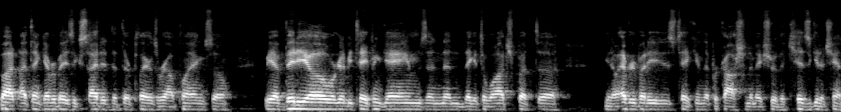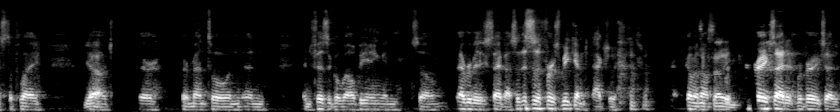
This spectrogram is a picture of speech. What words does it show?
But I think everybody's excited that their players are out playing. So we have video. We're going to be taping games, and then they get to watch. But uh, you know, everybody is taking the precaution to make sure the kids get a chance to play. Yeah, uh, their their mental and and and physical well being, and so everybody's excited about. It. So this is the first weekend actually coming up. Exciting. We're very excited. We're very excited.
